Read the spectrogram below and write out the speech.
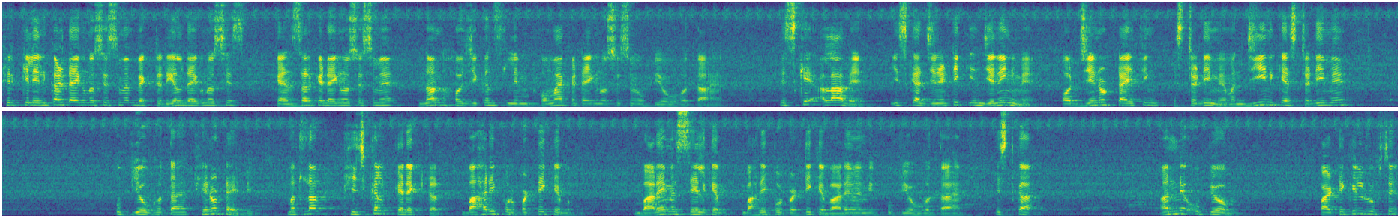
फिर क्लिनिकल डायग्नोसिस में बैक्टीरियल डायग्नोसिस कैंसर के डायग्नोसिस में नॉन हॉजिकन्स लिम्फोमा के डायग्नोसिस में उपयोग होता है। इसके अलावे इसका जेनेटिक इंजीनियरिंग में और जेनोटाइपिंग स्टडी में मन जीन के स्टडी में उपयोग होता है फेनोटाइपिक मतलब फ़िज़िकल कैरेक्टर बाहरी प्रॉपर्टी के बारे में सेल के बाहरी प्रॉपर्टी के बारे में भी उपयोग होता है। इसका अन्य उपयोग पार्टिकुलर रूप से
